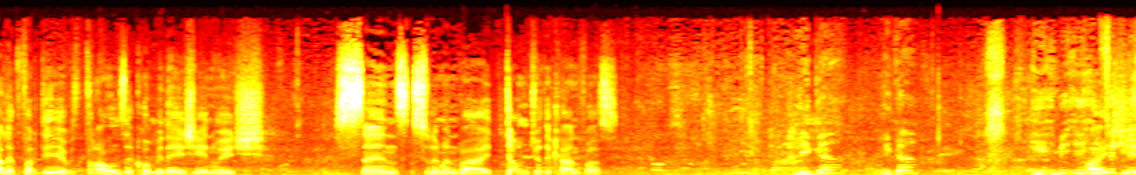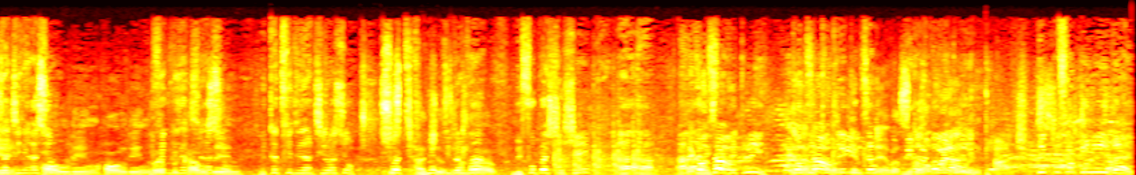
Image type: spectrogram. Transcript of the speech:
Allakhverdiev throws a combination which sends Souleymane Mbaye down to the canvas. Les gars, les gars, accélérations. holding, holding, Il fait ref des comes in. Mais quand tu fais des accélérations, soit tu touches bloques, tu t'en vas, glove. mais il faut pas chercher à, à, à, à rester avec lui. C'est And comme ça. Comme Fardiev ça. Mais stopped voilà. throwing punches. T'es plus fort que lui, Dai.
